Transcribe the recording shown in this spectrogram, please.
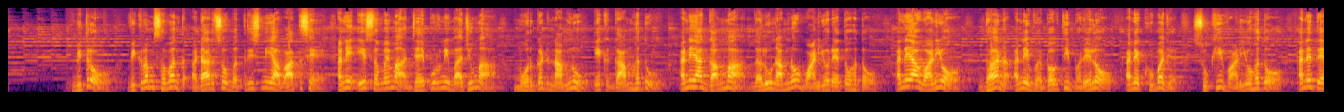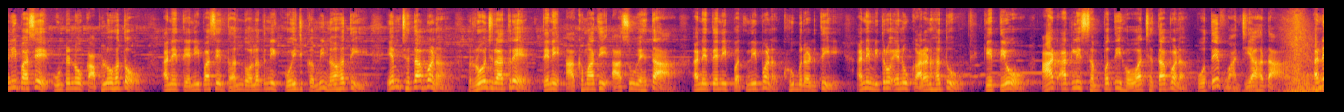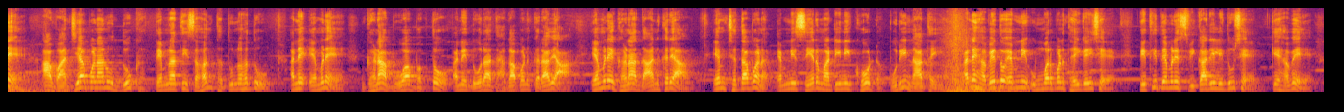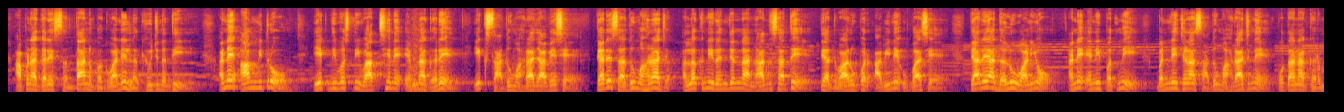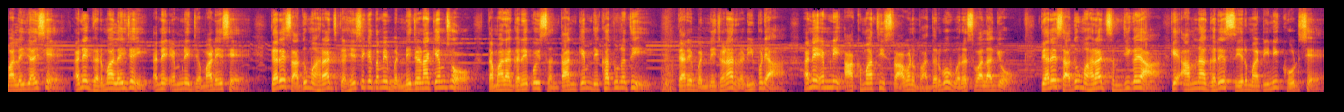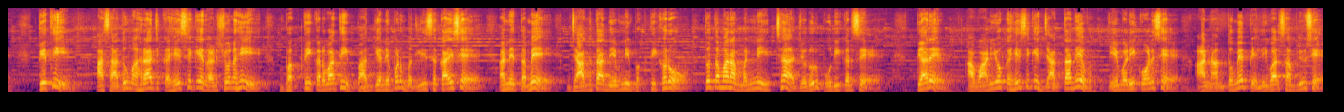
મિત્રો, વિક્રમ સંવંત અઢારસો બત્રીસની આ વાત છે અને એ સમયમાં જયપુરની બાજુમાં મોરગઢ નામનું એક ગામ હતું અને આ ગામમાં દલુ નામનો વાણિયો રહેતો હતો. અને આ વાણિયો ધન અને વૈભવથી ભરેલો અને ખૂબ જ સુખી વાણિયો હતો અને તેની પાસે ઊંટનો કાફલો હતો અને તેની પાસે ધન દોલતની કોઈ જ કમી ન હતી. એમ છતાં પણ રોજ રાત્રે તેની આંખમાંથી આંસુ વહેતા અને તેની પત્ની પણ ખૂબ રડતી અને મિત્રો એનું કારણ હતું કે તેઓ આટ આટલી સંપત્તિ હોવા છતાં પણ પોતે વાંજ્યા હતા. અને આ વાંઝિયાપણાનું દુઃખ તેમનાથી સહન થતું ન હતું અને એમણે ઘણા ભુવા ભક્તો અને દોરા ધાગા પણ કરાવ્યા. એમણે ઘણા દાન કર્યા. એમ છતાં પણ એમની શેર માટીની ખોટ પૂરી ના થઈ અને હવે તો એમની ઉંમર પણ થઈ ગઈ છે. તેથી તેમણે સ્વીકારી લીધું છે કે હવે આપણા ઘરે સંતાન ભગવાને લખ્યું જ નથી. અને આમ મિત્રો, એક દિવસની વાત છે ને, એમના ઘરે એક સાધુ મહારાજ આવે છે. ત્યારે સાધુ મહારાજ અલખની રંજનના નાદ સાથે ત્યાં દ્વાર ઉપર આવીને ઊભા છે. ત્યારે આ દલુ વાણિયો અને એની પત્ની બંને જણા સાધુ મહારાજને પોતાના ઘરમાં લઈ જાય છે અને ઘરમાં લઈ જઈ અને એમને જમાડે છે. ત્યારે સાધુ મહારાજ કહે છે કે તમે બંને જણા કેમ છો? તમારા ઘરે કોઈ સંતાન કેમ દેખાતું નથી? ત્યારે બંને જણા રડી પડ્યા અને એમની આંખમાંથી શ્રાવણ ભાદરવો વરસવા લાગ્યો. ત્યારે સાધુ મહારાજ સમજી ગયા કે આમના ઘરે શેર માટીની ખોટ છે. તેથી આ સાધુ મહારાજ કહે છે કે રડશો નહીં, ભક્તિ કરવાથી ભાગ્યને પણ બદલી શકાય છે અને તમે જાગતા દેવની ભક્તિ કરો તો તમારા મનની ઈચ્છા જરૂર પૂરી કરશે. ત્યારે આ વાણીઓ કહે છે કે જાગતા દેવ એ વળી કોણ છે? આ નામ તો મેં પહેલી વાર સાંભળ્યું છે.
